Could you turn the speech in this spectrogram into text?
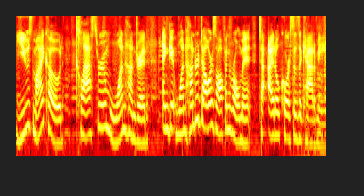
use my code CLASSROOM100 and get $100 off enrollment to IDOL-Courses Academy.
